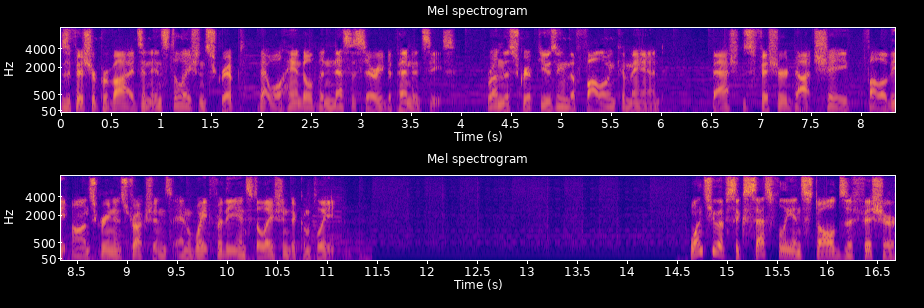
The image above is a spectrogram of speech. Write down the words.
Zphisher provides an installation script that will handle the necessary dependencies. Run the script using the following command, bash zphisher.shay, follow the on-screen instructions, and wait for the installation to complete. Once you have successfully installed Zphisher,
